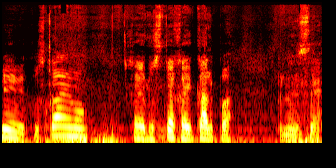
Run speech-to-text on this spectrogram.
Ми відпускаємо, хай росте, хай карпа принесе.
